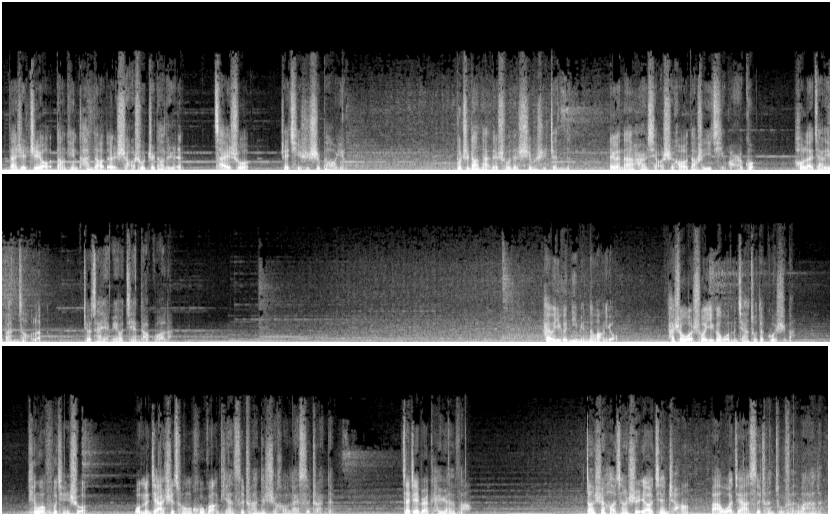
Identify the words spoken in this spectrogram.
但是只有当天看到的少数知道的人，才说这其实是报应。不知道奶奶说的是不是真的？那个男孩小时候倒是一起玩过，后来家里搬走了，就再也没有见到过了。还有一个匿名的网友。他说：“我说一个我们家族的故事吧。听我父亲说，我们家是从湖广填四川的时候来四川的，在这边开染坊。当时好像是要建厂，把我家四川祖坟挖了。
